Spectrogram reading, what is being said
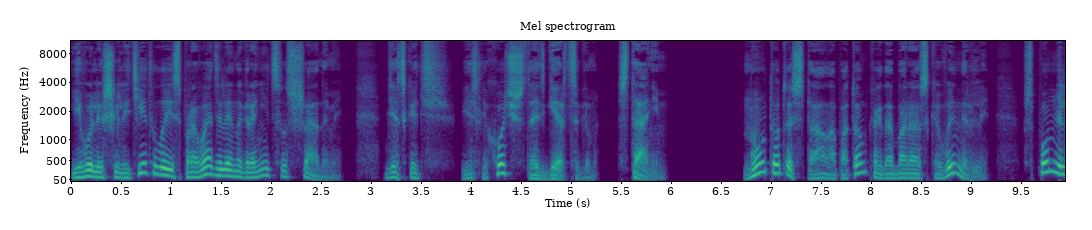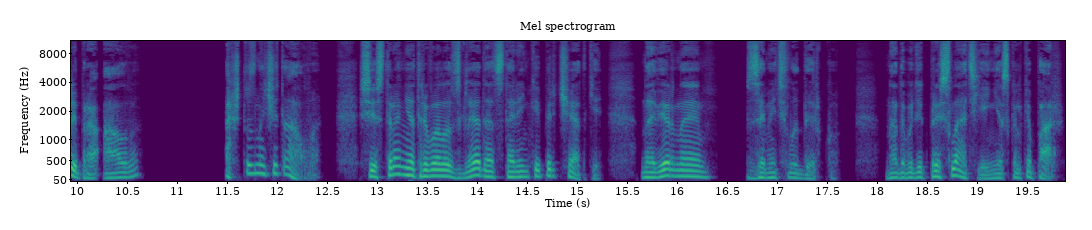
Его лишили титула и спровадили на границу с шадами. Дескать, если хочешь стать герцогом, станем. Ну, тот и стал, а потом, когда Бараска вымерли, вспомнили про Алва. А что значит Алва? Сестра не отрывала взгляда от старенькой перчатки. Наверное, заметила дырку. Надо будет прислать ей несколько пар.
